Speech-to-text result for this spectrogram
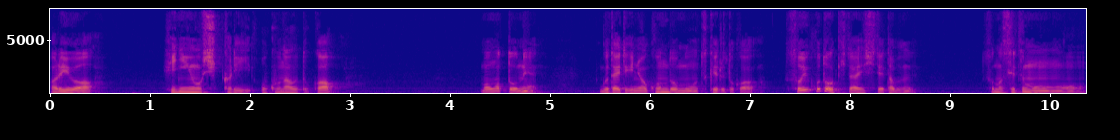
あるいは避妊をしっかり行うとか、まあ、もっとね具体的にはコンドームをつけるとかそういうことを期待して多分その設問を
